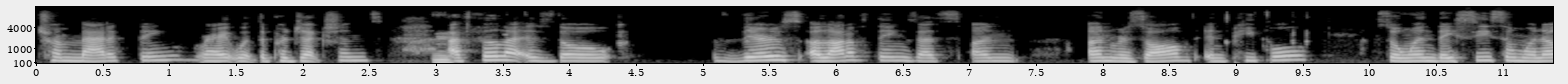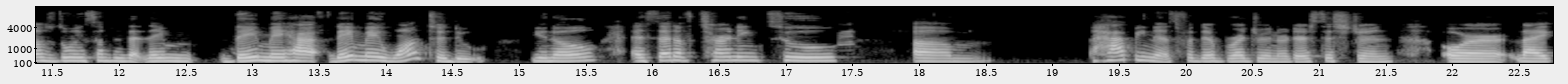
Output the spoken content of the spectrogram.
traumatic thing, right? With the projections. Mm. I feel like as though there's a lot of things that's un unresolved in people. So when they see someone else doing something that they they may have they may want to do, you know, instead of turning to um happiness for their brethren or their sister or like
